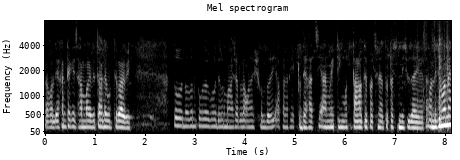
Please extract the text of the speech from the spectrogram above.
তাহলে এখান থেকে সাপ মারবি? তাহলে উঠতে পারবি। তো নতুন কবুতরগুলো দেখুন, মাশাআল্লাহ অনেক সুন্দরই আপনাদেরকে একটু দেখাচ্ছি, আমি ঠিক মতো দাঁড়াতে পারছি না, এতটা নিচু জায়গাটা নিচু মানে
